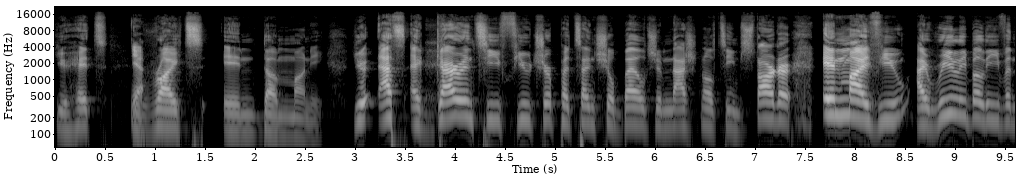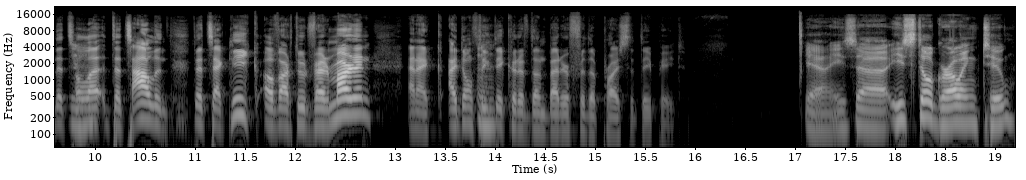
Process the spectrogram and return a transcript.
you hit Yeah. right in the money. you that's a guaranteed future potential Belgium national team starter. In my view, I really believe in the, tala- the talent, the technique of Arthur Vermeeren, and I, I don't think they could have done better for the price that they paid. Yeah, he's uh he's still growing too,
